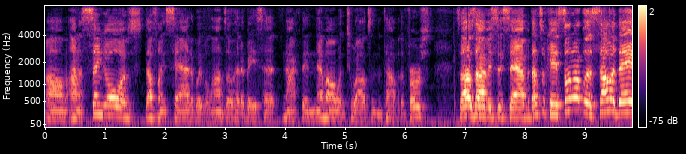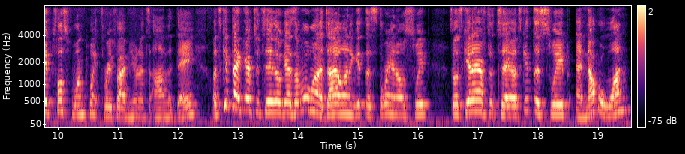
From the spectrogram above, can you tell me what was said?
um, on a single. It was definitely sad. I believe Alonso hit a base hit, knocked in Nimmo with two outs in the top of the first. So that was obviously sad, but that's okay. Starting up with a solid day, plus 1.35 units on the day. Let's get back after today, though, guys. I really want to dial in and get this 3 0 sweep. So let's get after today. Let's get this sweep. At number one,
